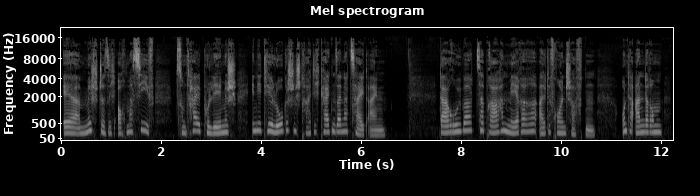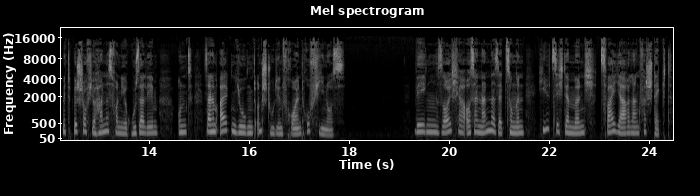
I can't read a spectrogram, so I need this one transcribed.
Er mischte sich auch massiv, zum Teil polemisch, in die theologischen Streitigkeiten seiner Zeit ein. Darüber zerbrachen mehrere alte Freundschaften, unter anderem mit Bischof Johannes von Jerusalem und seinem alten Jugend- und Studienfreund Rufinus. Wegen solcher Auseinandersetzungen hielt sich der Mönch zwei Jahre lang versteckt.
